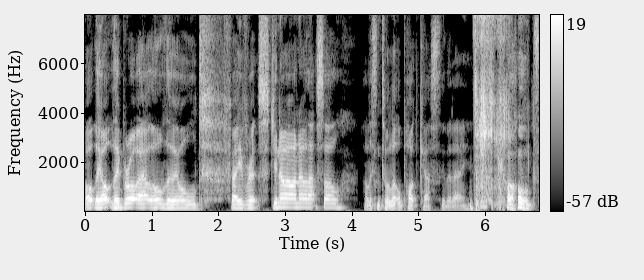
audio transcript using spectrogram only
Oh, they all, they brought out all the old favourites. Do you know how I know that, Sol? I listened to a little podcast the other day called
